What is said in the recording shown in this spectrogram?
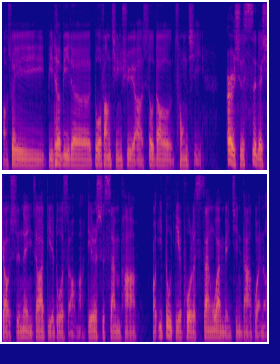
哦，所以比特币的多方情绪啊受到冲击，二十四个小时内你知道它跌多少吗？跌了十三趴，哦，一度跌破了三万美金大关哦，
